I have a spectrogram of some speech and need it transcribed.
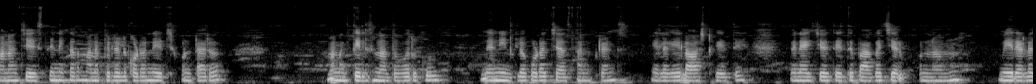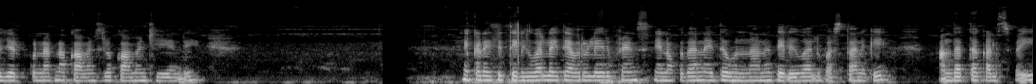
మనం చేస్తేనే కదా మన పిల్లలు కూడా నేర్చుకుంటారు. మనకు తెలిసినంత వరకు నేను ఇంట్లో కూడా చేస్తాను ఫ్రెండ్స్. ఇలాగే లాస్ట్కి అయితే వినాయక చవితి అయితే బాగా జరుపుకున్నాము. మీరు ఎలా జరుపుకున్నారు నా కామెంట్స్లో కామెంట్ చేయండి. ఇక్కడైతే తెలుగు వాళ్ళు అయితే ఎవరు లేరు ఫ్రెండ్స్. నేను ఒకదాన్ని అయితే ఉన్నాను తెలుగు వాళ్ళు ప్రస్తుతానికి. అందరితో కలిసిపోయి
